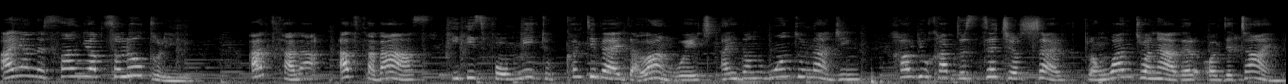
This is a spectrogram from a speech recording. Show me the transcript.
I understand you absolutely. Hard as hard it is for me to cultivate a language, I don't want to imagine how you have to stretch yourself from one to another all the time.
